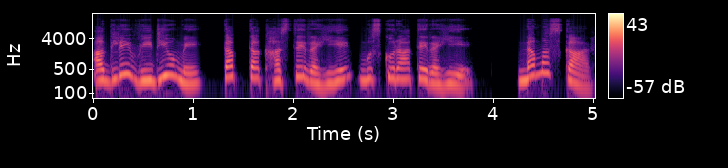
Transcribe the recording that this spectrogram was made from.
अगले वीडियो में। तब तक हँसते रहिए, मुस्कुराते रहिए। नमस्कार।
